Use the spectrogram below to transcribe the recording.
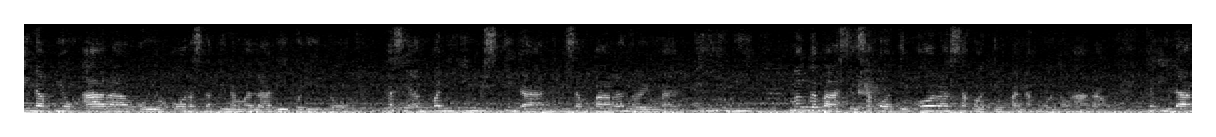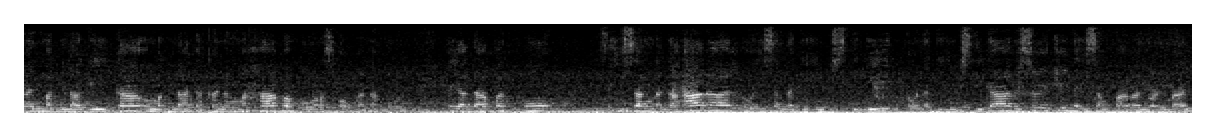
enough yung araw o yung oras na pinamalagi ko dito kasi ang pag-iimbestiga ng isang paranormal ay hindi magbabase sa konting oras, sa konting panahon ng araw. Kailangan maglagay ka o maglaga ka ng mahabang oras o panahon. Kaya dapat po sa isang nag-aaral o isang nag investigate o nag iimbestiga researcher na isang paranormal,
